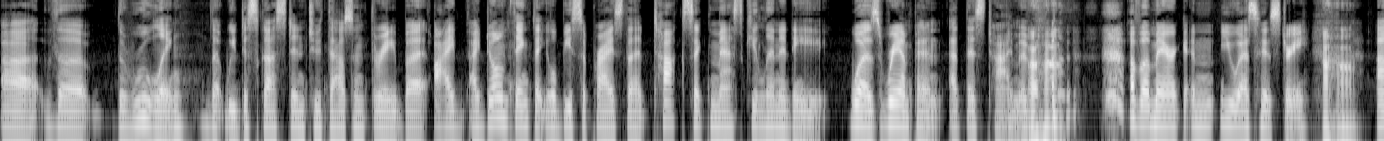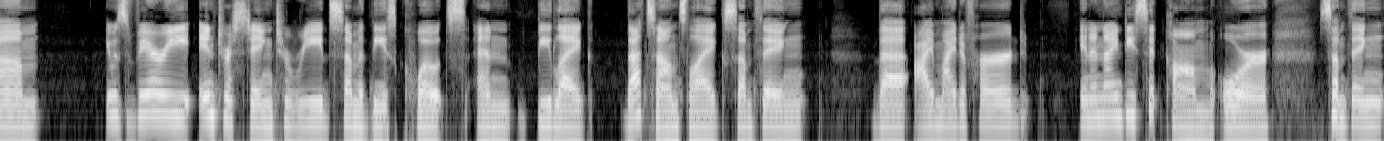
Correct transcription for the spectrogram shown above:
uh, the the ruling that we discussed in 2003, but I, I don't think that you'll be surprised that toxic masculinity was rampant at this time of, Uh-huh. of American U.S. history. Uh huh. Um, it was very interesting to read some of these quotes and be like, that sounds like something that I might have heard in a 90s sitcom or something.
